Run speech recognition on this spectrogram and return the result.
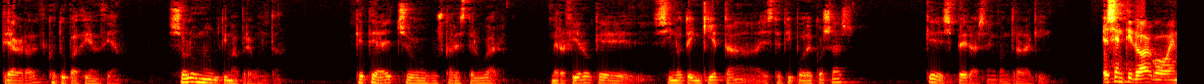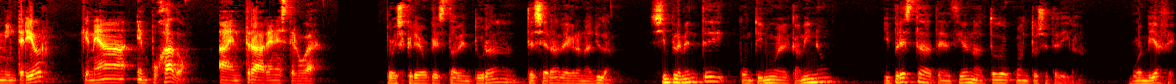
Te agradezco tu paciencia. Solo una última pregunta. ¿Qué te ha hecho buscar este lugar? Me refiero que si no te inquieta este tipo de cosas, ¿qué esperas encontrar aquí? He sentido algo en mi interior que me ha empujado a entrar en este lugar. Pues creo que esta aventura te será de gran ayuda. Simplemente continúa el camino y presta atención a todo cuanto se te diga. Buen viaje.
